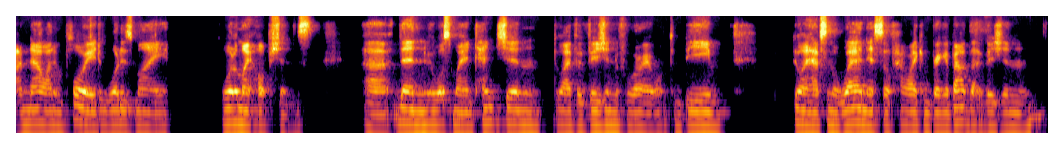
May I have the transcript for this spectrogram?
i'm now unemployed. What is my what are my options? Uh, then what's my intention? Do i have a vision for where i want to be? Do i have some awareness of how i can bring about that vision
